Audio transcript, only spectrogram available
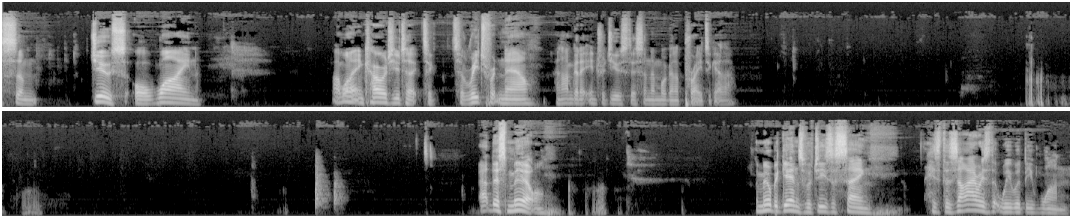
some juice or wine, I want to encourage you to, to, to reach for it now. And I'm going to introduce this and then we're going to pray together. At this meal, the meal begins with Jesus saying, His desire is that we would be one.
